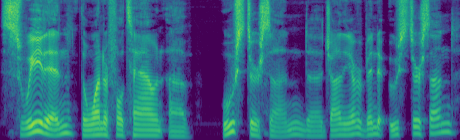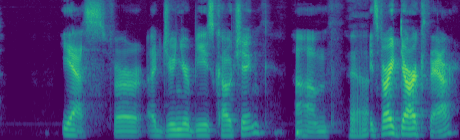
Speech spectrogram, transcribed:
Sweden, the wonderful town of Östersund. Uh, Have you ever been to Östersund? Yes, for a junior bees coaching. Um, Yeah. it's very dark there.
